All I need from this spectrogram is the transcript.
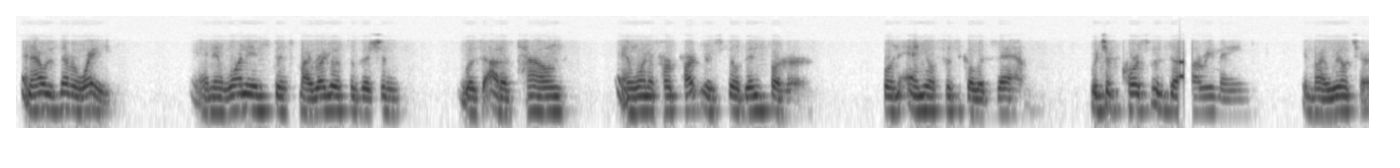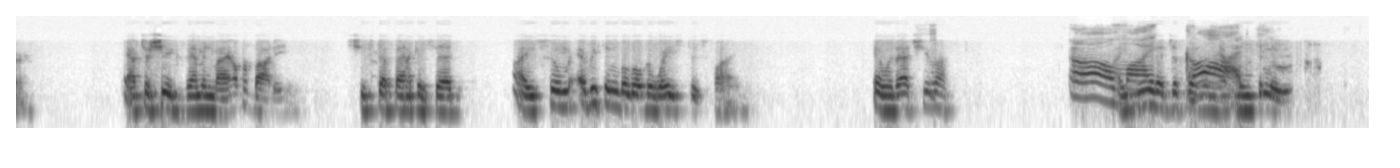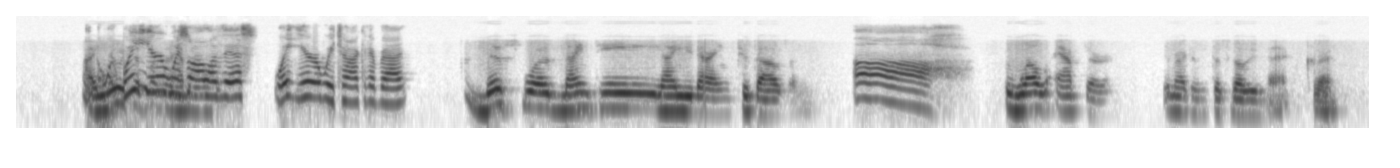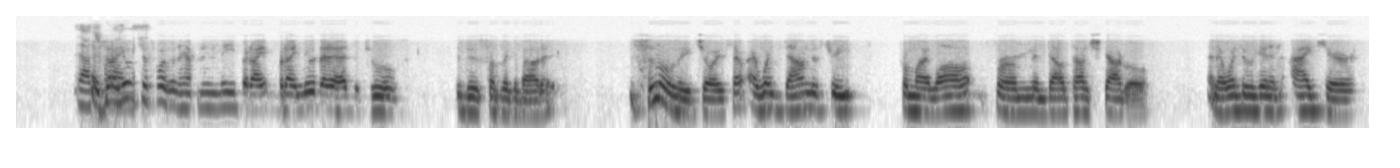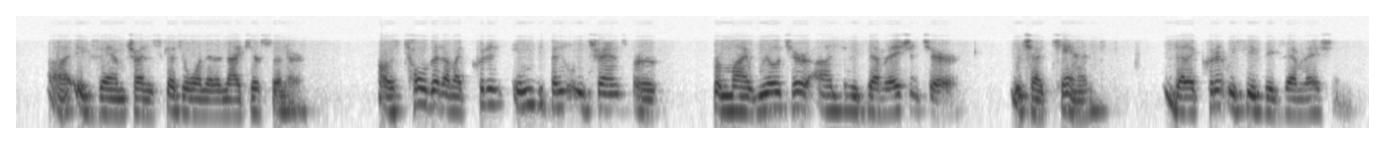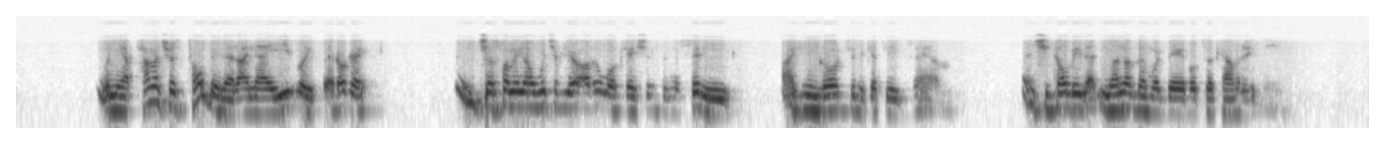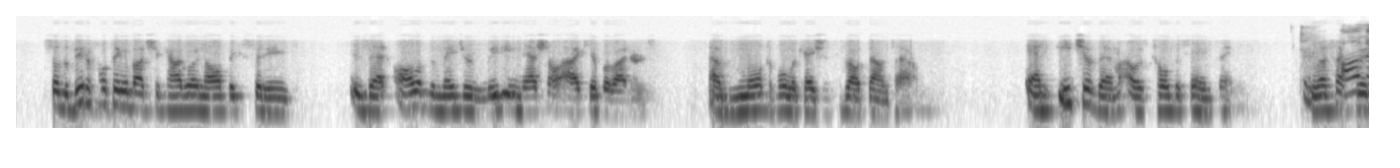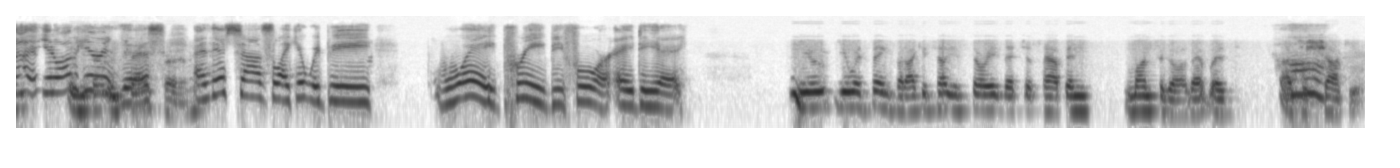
And I was never weighed. And in one instance, my regular physician was out of town, and one of her partners filled in for her for an annual physical exam, which of course was done. I remained in my wheelchair. After she examined my upper body, she stepped back and said, I assume everything below the waist is fine. And with that, she left. Oh I my knew that just wasn't God! happening to me. I knew What year wasn't all of this? What year are we talking about? This was 1999, 2000. Oh, Well after the Americans with Disabilities Act, correct. that's so I I knew mean. it just wasn't happening to me, but I but I knew that I had the tools to do something about it. Similarly, Joyce, I I went down the street from my law firm in downtown Chicago, and I went to get an eye care uh, exam, trying to schedule one at an eye care center. I was told that if I couldn't independently transfer from my wheelchair onto the examination chair, which I can't, that I couldn't receive the examination. When the optometrist told me that, I naively said, okay, just let me know which of your other locations in the city I can go to to get the exam. And she told me that none of them would be able to accommodate me. So the beautiful thing about Chicago and all big cities is that all of the major leading national eye care providers have multiple locations throughout downtown. And each of them, I was told the same thing. Unless I Oh, could you know, I'm hearing this, transfer. and this sounds like it would be way pre before ADA. You you would think, but I could tell you stories that just happened months ago that would uh, just shock you.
